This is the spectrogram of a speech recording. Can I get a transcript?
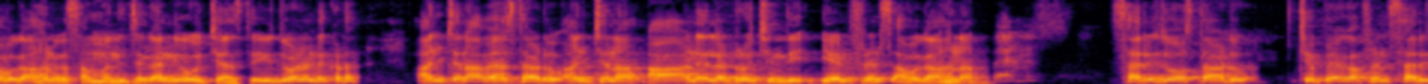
అవగాహనకు సంబంధించి అన్నీ వచ్చేస్తాయి. ఇది చూడండి ఇక్కడ. అంచనా వేస్తాడు. అంచనా ఆ అనే లెటర్ వచ్చింది. ఏంటి ఫ్రెండ్స్ అవగాహన. సరి చూస్తాడు. చెప్పాగా ఫ్రెండ్స్ సరి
